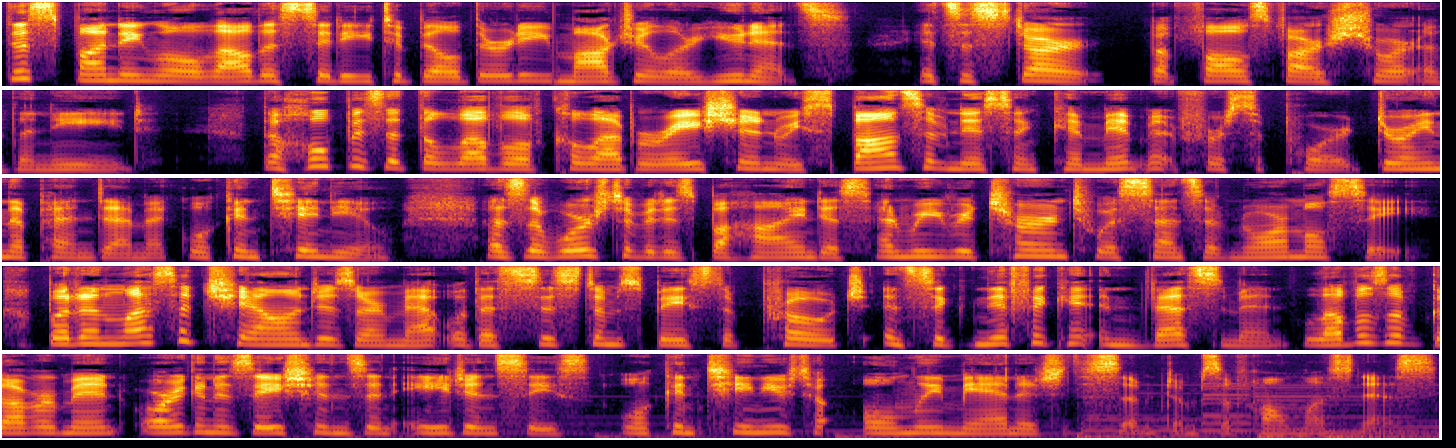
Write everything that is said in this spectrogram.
This funding will allow the city to build 30 modular units. It's a start, but falls far short of the need. The hope is that the level of collaboration, responsiveness, and commitment for support during the pandemic will continue as the worst of it is behind us and we return to a sense of normalcy. But unless the challenges are met with a systems based approach and significant investment, levels of government, organizations, and agencies will continue to only manage the symptoms of homelessness,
